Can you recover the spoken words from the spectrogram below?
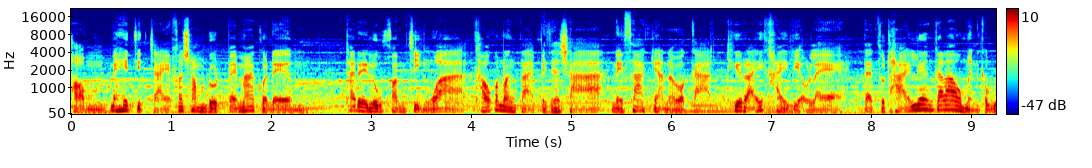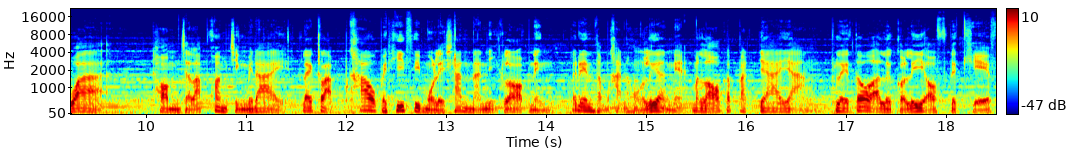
ทอมไม่ให้จิตใจเขาชำรุดไปมากกว่าเดิม ถ้าได้รู้ความจริงว่าเขากำลังตายไปช้าๆในซากยานอวกาศที่ไร้ใครเหลียวแล แต่สุดท้ายเรื่องก็เล่าเหมือนกับว่าทอมจะรับความจริงไม่ได้ และกลับเข้าไปที่ซิมูเลชันนั้นอีกรอบหนึ่ง ประเด็นสำคัญของเรื่องเนี่ย มันล้อกับปรัชญาอย่าง Plato Allegory of the Cave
